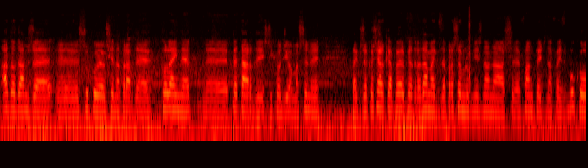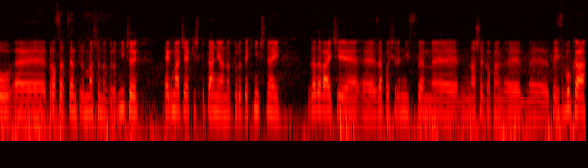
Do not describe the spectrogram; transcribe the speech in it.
A dodam, że e, szukują się naprawdę kolejne e, petardy, jeśli chodzi o maszyny. Także kosiarka.pl Piotr Adamek. Zapraszam również na nasz fanpage na Facebooku e, Prosa Centrum Maszyn Ogrodniczych. Jak macie jakieś pytania natury technicznej, zadawajcie je za pośrednictwem e, naszego e, e, Facebooka.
